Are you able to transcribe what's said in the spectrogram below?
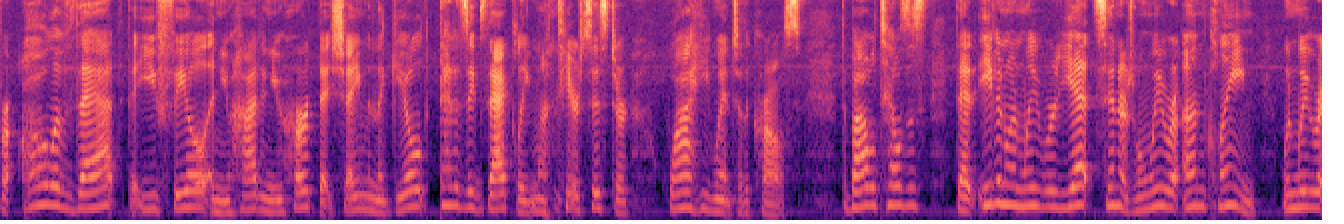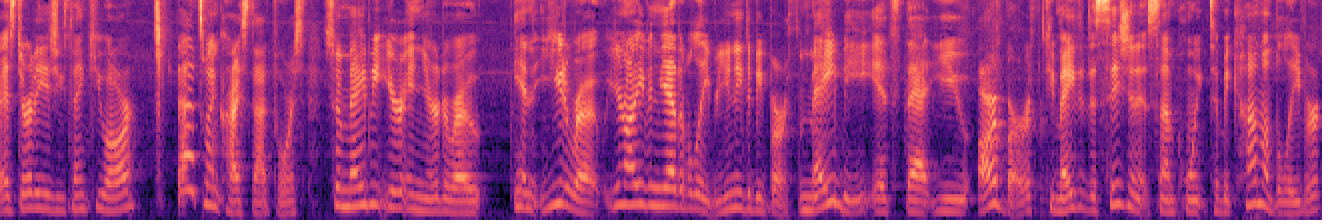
for all of that that you feel and you hide and you hurt, that shame and the guilt, that is exactly, my dear sister, why he went to the cross. The Bible tells us that even when we were yet sinners, when we were unclean, when we were as dirty as you think you are, that's when Christ died for us. So maybe you're in utero in utero. You're not even yet a believer. You need to be birthed. Maybe it's that you are birthed. You made a decision at some point to become a believer,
